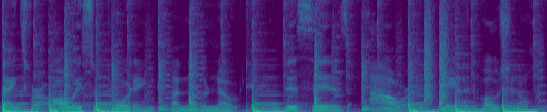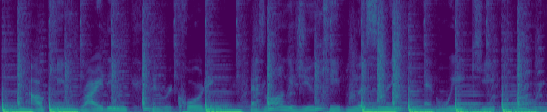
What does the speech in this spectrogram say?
Thanks for always supporting Another Note. This is our daily devotional. I'll keep writing and recording as long as you keep listening and we keep growing.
